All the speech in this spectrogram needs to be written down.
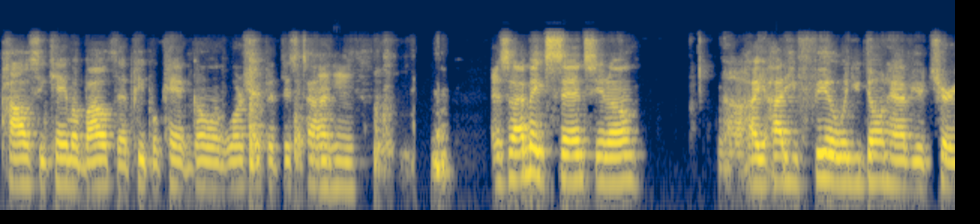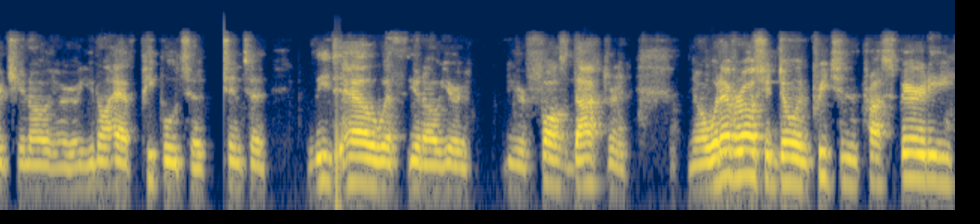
policy came about that people can't go and worship at this time. Mm-hmm. And so that makes sense, you know. Uh, how how do you feel when you don't have your church, you know, or you don't have people to to lead to hell with, you know, your your false doctrine, you know, whatever else you're doing, preaching prosperity,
